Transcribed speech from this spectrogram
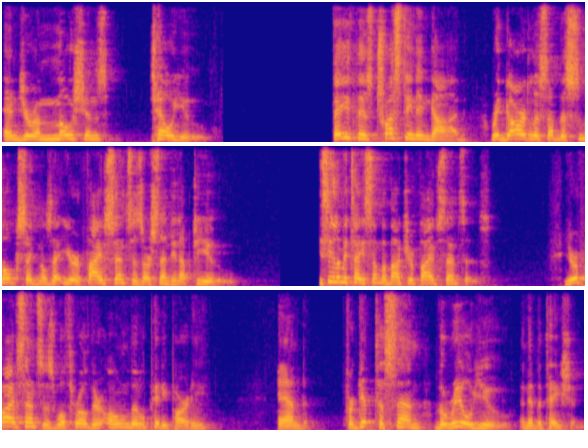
and your emotions tell you. Faith is trusting in God regardless of the smoke signals that your five senses are sending up to you. You see, let me tell you something about your five senses. Your five senses will throw their own little pity party and forget to send the real you an invitation.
